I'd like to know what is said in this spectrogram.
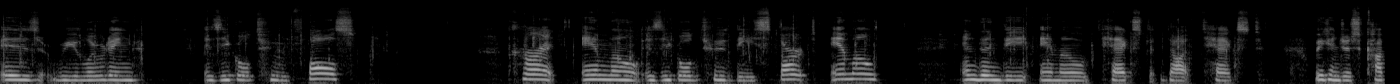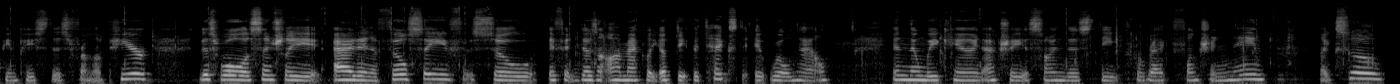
is reloading is equal to false. Current ammo is equal to the start ammo. And then the ammo text dot text. We can just copy and paste this from up here. This will essentially add in a failsafe so if it doesn't automatically update the text it will now. And then we can actually assign this the correct function name like so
